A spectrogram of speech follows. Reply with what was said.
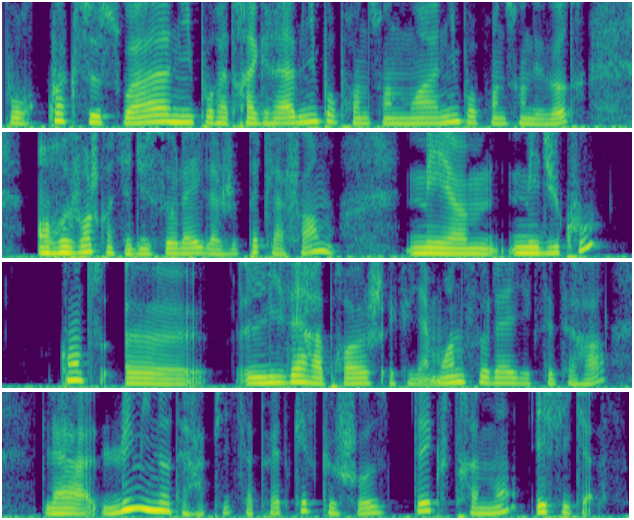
pour quoi que ce soit, ni pour être agréable, ni pour prendre soin de moi, ni pour prendre soin des autres. En revanche, quand il y a du soleil, là, je pète la forme. Mais, euh, mais du coup, quand euh, l'hiver approche et qu'il y a moins de soleil, etc., la luminothérapie, ça peut être quelque chose d'extrêmement efficace.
